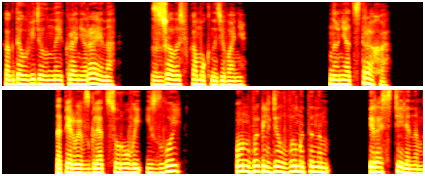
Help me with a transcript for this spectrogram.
Когда увидела на экране Райана, сжалась в комок на диване. Но не от страха. На первый взгляд суровый и злой, он выглядел вымотанным и растерянным.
